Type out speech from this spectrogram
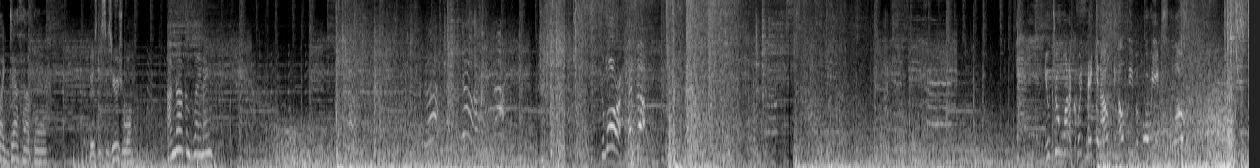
Like death out there. Business as usual. I'm not complaining. Gamora, heads up! You two want to quit making out and help me before we explode?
